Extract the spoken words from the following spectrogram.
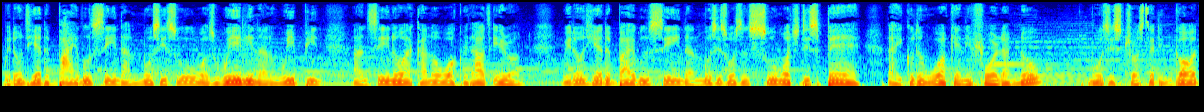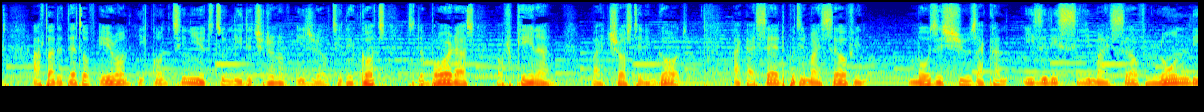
We don't hear the Bible saying that Moses oh, was wailing and weeping and saying, No, I cannot walk without Aaron. We don't hear the Bible saying that Moses was in so much despair that he couldn't walk any further. No, Moses trusted in God. After the death of Aaron, he continued to lead the children of Israel till they got to the borders of Canaan by trusting in God. Like I said, putting myself in Moses' shoes, I can easily see myself lonely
